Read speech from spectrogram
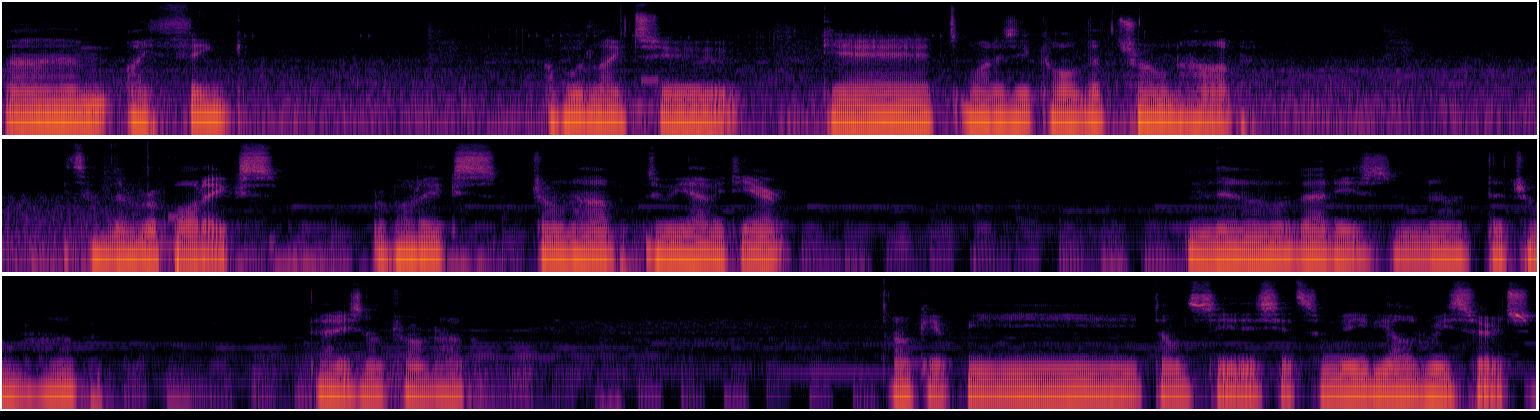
Um, I think I would like to get, what is it called, the drone hub. It's under robotics. Robotics, drone hub, do we have it here? No, that is not the drone hub. That is not drone hub. Okay, we don't see this yet, so maybe I'll research.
